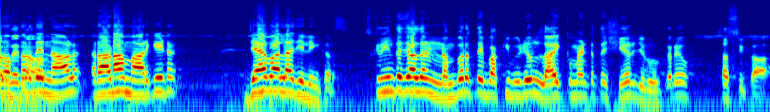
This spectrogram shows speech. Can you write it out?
ਦਫ਼ਤਰ ਦੇ ਨਾਲ। ਰਾੜਾ ਮਾਰਕੀਟ ਜੈਵਾਲਾ ਜੀ ਲਿੰਕਰਸ ਸਕਰੀਨ ਤੇ ਚੱਲਦੇ ਨੰਬਰ ਤੇ ਬਾਕੀ ਵੀਡੀਓ ਨੂੰ ਲਾਈਕ ਕਮੈਂਟ ਤੇ ਸ਼ੇਅਰ ਜ਼ਰੂਰ ਕਰਿਓ। ਸਤਿ ਸ਼੍ਰੀ ਅਕਾਲ।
